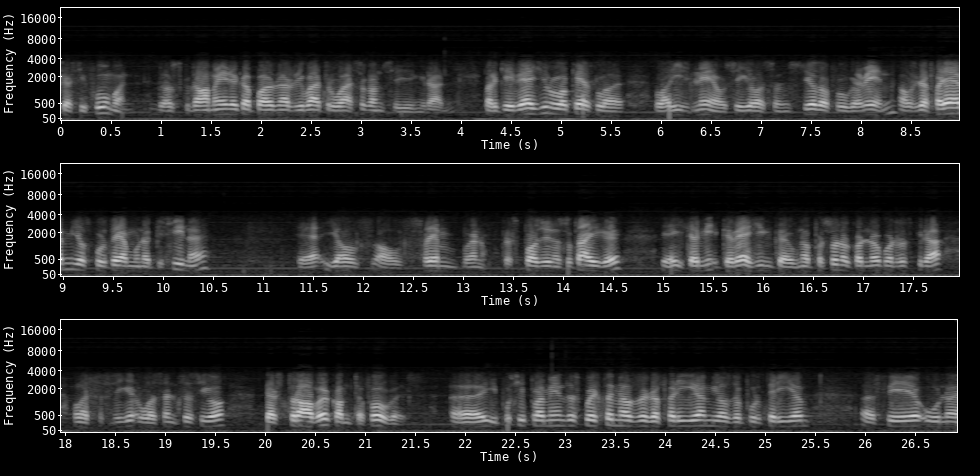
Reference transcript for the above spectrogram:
que si fumen, doncs, de la manera que poden arribar a trobar-se com siguin grans. Perquè vegin el que és la, la disnea, o sigui, la sensació d'afogament, els agafarem i els portem a una piscina eh, i els, els farem, bueno, que es posin a sota aigua eh, i que, que vegin que una persona quan no pot respirar la, la sensació que es troba com t'afogues. Eh, I possiblement després també els agafaríem i els aportaríem a fer una,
